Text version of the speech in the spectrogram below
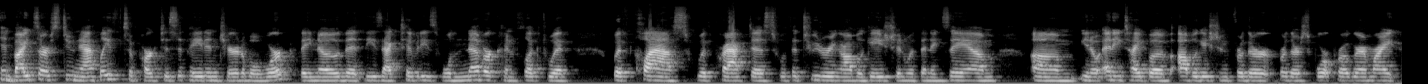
invites our student athletes to participate in charitable work. They know that these activities will never conflict with with class, with practice, with a tutoring obligation, with an exam, um, you know, any type of obligation for their for their sport program, right?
